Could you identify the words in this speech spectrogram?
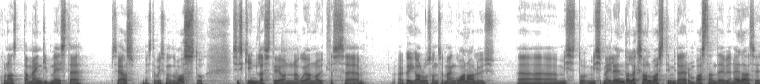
kuna ta mängib meeste seas, meeste võistkondade vastu, siis kindlasti on, nagu Janno ütles, see kõige alus on see mänguanalüüs, mis, mis meil endal läks halvasti, mida ERM vastane teeb ja nii edasi.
